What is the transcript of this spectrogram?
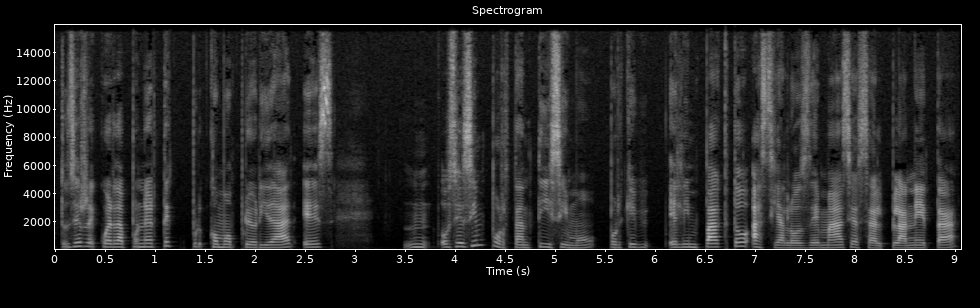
Entonces recuerda, ponerte como prioridad es, mm, o sea, es importantísimo porque el impacto hacia los demás y hacia el planeta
